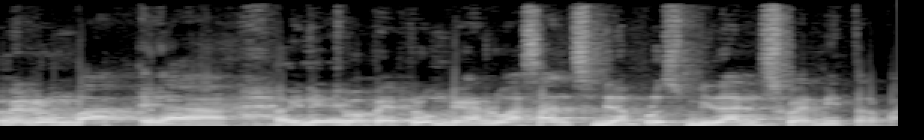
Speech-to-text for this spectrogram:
bedroom, Pak. Ya. Ini Oke. 2 bedroom dengan luasan 99 square meter, Pak.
